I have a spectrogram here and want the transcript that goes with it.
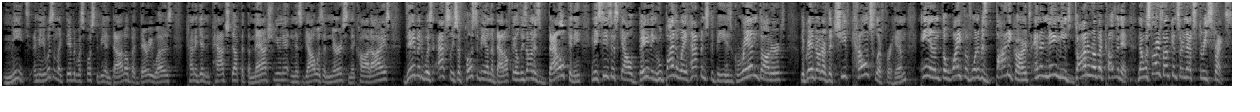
meet, I mean, it wasn't like David was supposed to be in battle, but there he was, kind of getting patched up at the MASH unit, and this gal was a nurse, and they caught eyes. David was actually supposed to be on the battlefield. He's on his balcony, and he sees this gal bathing, who, by the way, happens to be his granddaughter, the granddaughter of the chief counselor for him, and the wife of one of his bodyguards, and her name means daughter of a covenant. Now, as far as I'm concerned, that's three strikes.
